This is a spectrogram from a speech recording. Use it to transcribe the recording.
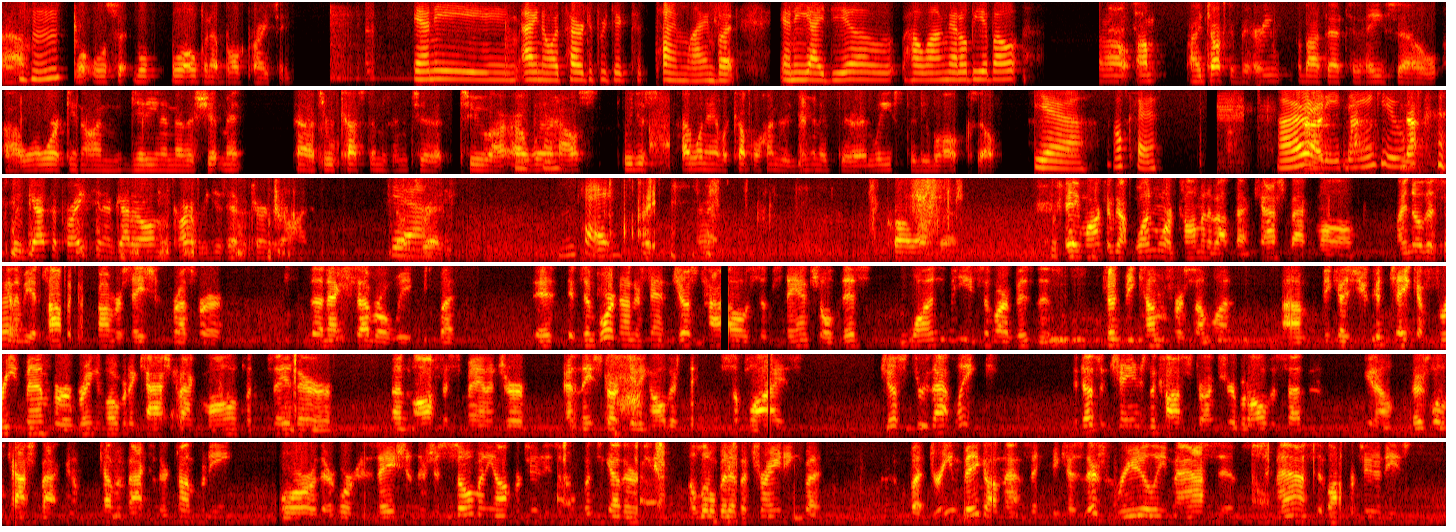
uh, hmm we'll, we'll we'll we'll open up bulk pricing. Any? I know it's hard to predict timeline, but any idea how long that'll be about? Uh, um, I talked to Barry about that today, so uh, we're working on getting another shipment uh, through customs into to our, our Okay. warehouse. We just I want to have a couple hundred units there at least to do bulk. So Yeah. Okay. All righty. Uh, not- Thank you. not, we've got the pricing. I've got it all in the cart. We just haven't turned it on. So yeah. it's ready. Okay. All right. Crawl off that. Hey, Mark, I've got one more comment about that cashback mall. I know this is going to be a topic of conversation for us for the next several weeks, but it, it's important to understand just how substantial this one piece of our business could become for someone. Um, because you could take a free member, bring them over to Cashback Mall, and say they're an office manager, and they start getting all their supplies just through that link. It doesn't change the cost structure, but all of a sudden, you know, there's a little cash back you know, coming back to their company or their organization. There's just so many opportunities, and we'll put together a little bit of a training, but but dream big on that thing because there's really massive, massive opportunities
